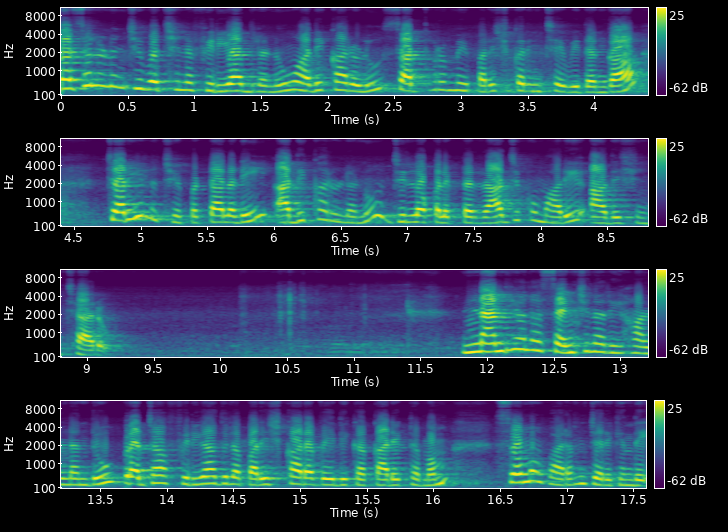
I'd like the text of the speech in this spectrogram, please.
ప్రజల నుంచి వచ్చిన ఫిర్యాదులను అధికారులు సత్వరమే పరిష్కరించే విధంగా చర్యలు చేపట్టాలని అధికారులను జిల్లా కలెక్టర్ రాజకుమారి ఆదేశించారు నంద్యాల సెంచినరీ హాల్ నందు ప్రజా ఫిర్యాదుల పరిష్కార వేదిక కార్యక్రమం సోమవారం జరిగింది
